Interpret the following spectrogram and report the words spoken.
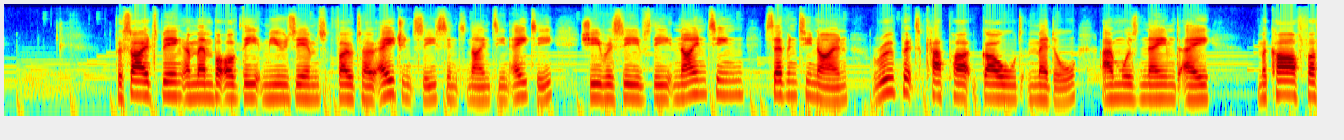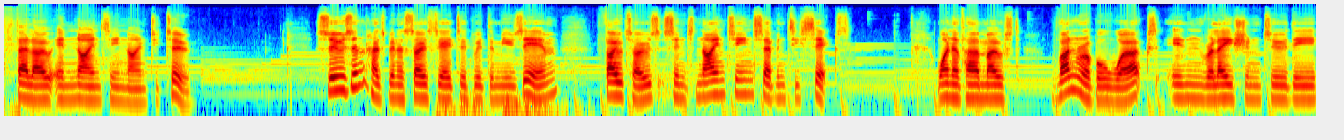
Besides being a member of the museum's photo agency since 1980, she receives the 1979 Rupert Capa Gold Medal and was named a MacArthur Fellow in 1992. Susan has been associated with the museum photos since 1976. One of her most vulnerable works in relation to the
